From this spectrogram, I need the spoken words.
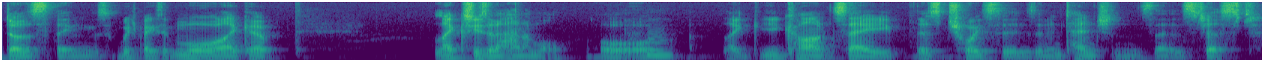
does things, which makes it more like a like she's an animal, or like you can't say there's choices and intentions. There's just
